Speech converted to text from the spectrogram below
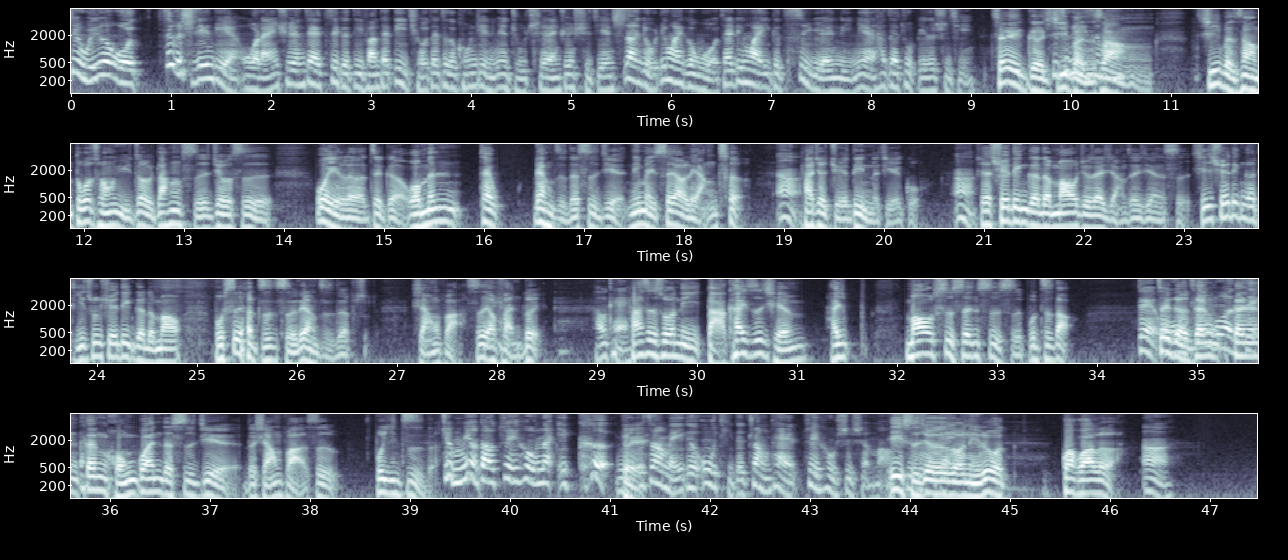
所以我觉得我这个时间点，我蓝轩在这个地方，在地球，在这个空间里面主持蓝轩时间，实际上有另外一个我在另外一个次元里面，他在做别的事情。这个基本上，基本上多重宇宙当时就是为了这个，我们在量子的世界，你每次要量测，嗯，它就决定了结果，嗯。现在薛定谔的猫就在讲这件事。其实薛定谔提出薛定谔的猫，不是要支持量子的想法，是要反对。OK，他是说你打开之前还猫是生是死不知道，对，这个跟跟跟宏观的世界的想法是不一致的，就没有到最后那一刻，你不知道每一个物体的状态最后是什么。意思就是说，你如果刮刮乐，嗯，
